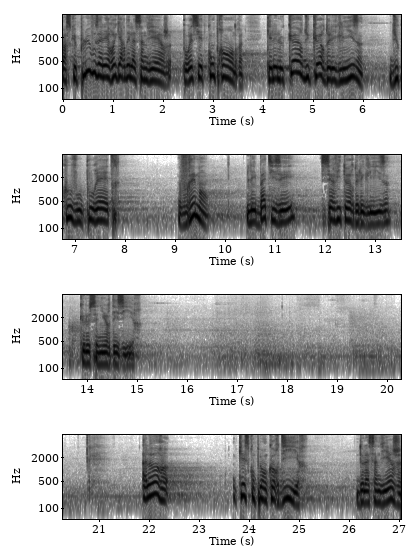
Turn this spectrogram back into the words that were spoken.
parce que plus vous allez regarder la Sainte Vierge pour essayer de comprendre quel est le cœur du cœur de l'Église, du coup vous pourrez être vraiment les baptisés, serviteurs de l'Église que le Seigneur désire. Alors, qu'est-ce qu'on peut encore dire de la Sainte Vierge?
